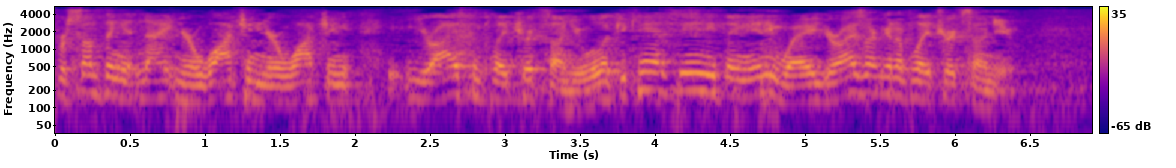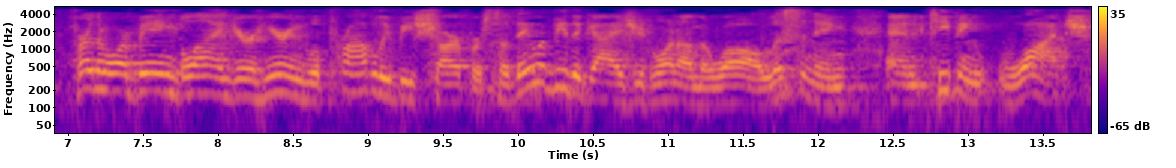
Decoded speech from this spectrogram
for something at night and you're watching, you're watching, your eyes can play tricks on you. Well, if you can't see anything anyway, your eyes aren't going to play tricks on you. Furthermore, being blind, your hearing will probably be sharper. So they would be the guys you'd want on the wall, listening and keeping watch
